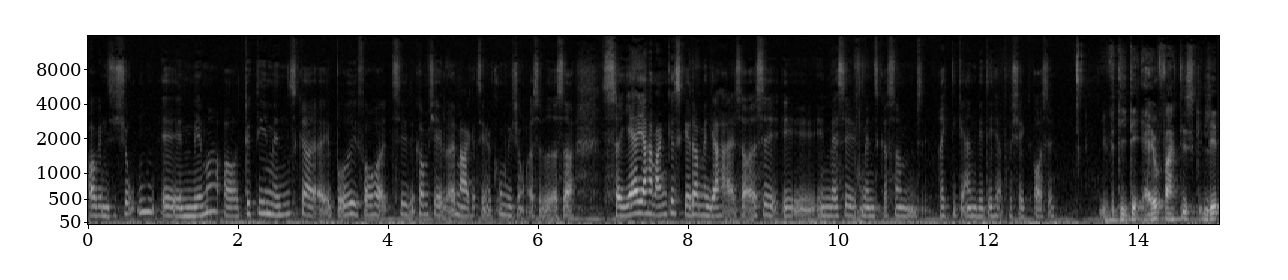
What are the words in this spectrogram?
organisationen øh, med mig, og dygtige mennesker, øh, både i forhold til det kommercielle og i marketing og kommunikation osv. Så, så, så ja, jeg har mange kasketter, men jeg har altså også øh, en masse mennesker, som rigtig gerne vil det her projekt også. Fordi det er jo faktisk lidt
